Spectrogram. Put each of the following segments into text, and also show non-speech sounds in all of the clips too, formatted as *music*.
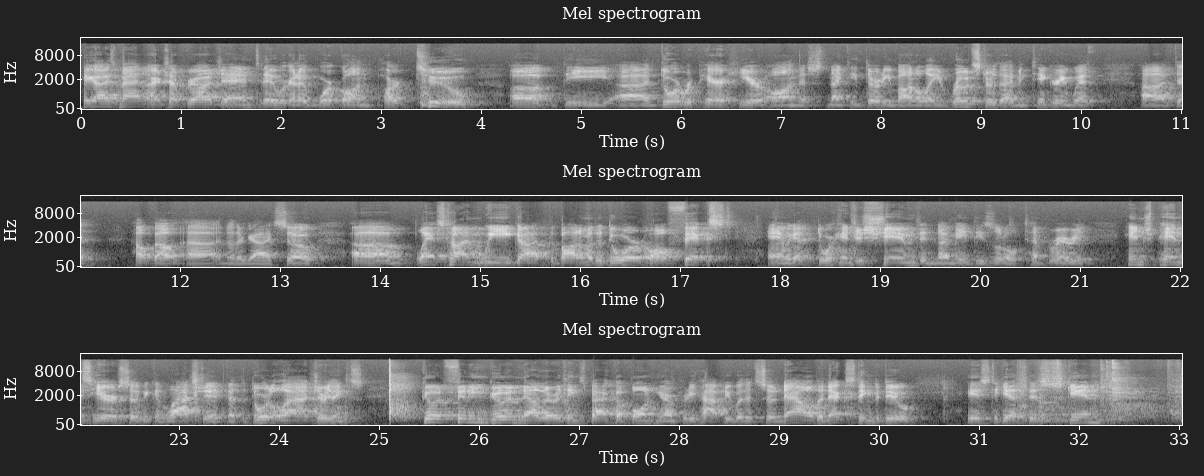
Hey guys, Matt, Iron Trap Garage, and today we're going to work on part two of the uh, door repair here on this 1930 Model A Roadster that I've been tinkering with uh, to help out uh, another guy. So um, last time we got the bottom of the door all fixed and we got the door hinges shimmed and I made these little temporary hinge pins here so we can latch it. Got the door to latch, everything's good, fitting good. Now that everything's back up on here, I'm pretty happy with it. So now the next thing to do is to get this skin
